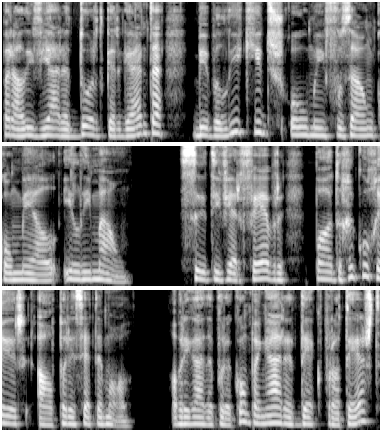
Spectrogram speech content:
Para aliviar a dor de garganta, beba líquidos ou uma infusão com mel e limão. Se tiver febre, pode recorrer ao paracetamol. Obrigada por acompanhar a DEC Proteste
